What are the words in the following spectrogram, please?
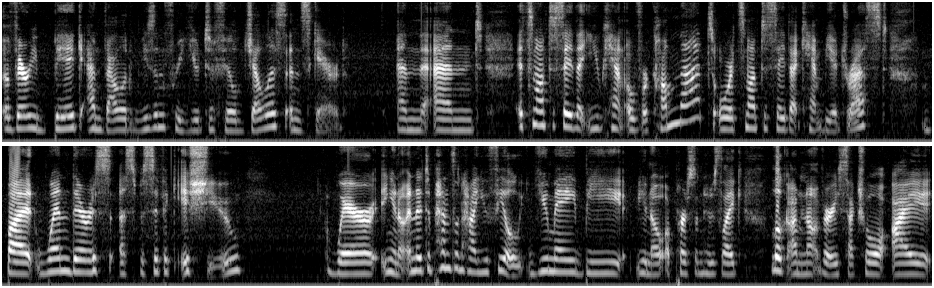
a very big and valid reason for you to feel jealous and scared. And and it's not to say that you can't overcome that or it's not to say that can't be addressed, but when there is a specific issue where you know and it depends on how you feel. You may be you know a person who's like look i'm not very sexual. I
